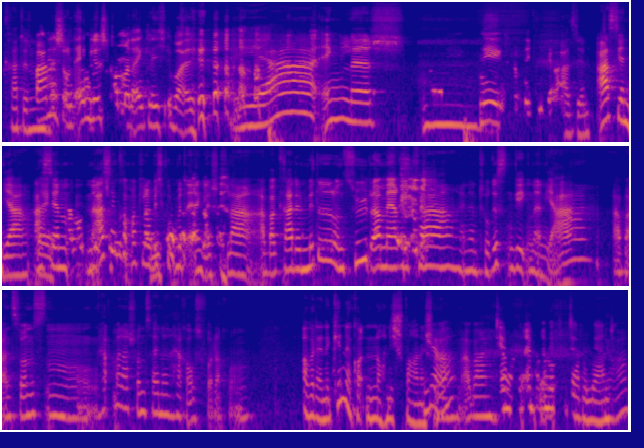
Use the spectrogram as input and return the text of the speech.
Gerade in Spanisch und Englisch kommt man eigentlich überall hin. ja, Englisch Mm. Nee, ich glaube nicht in Asien. Asien, ja. Asien, Nein, in Asien kommt man, glaube ich, gut mit Englisch klar. Aber gerade in Mittel- und Südamerika, in den Touristengegenden, ja. Aber ansonsten hat man da schon seine Herausforderungen. Aber deine Kinder konnten noch nicht Spanisch, ja, oder? aber die haben einfach in der Kita gelernt. Ja,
